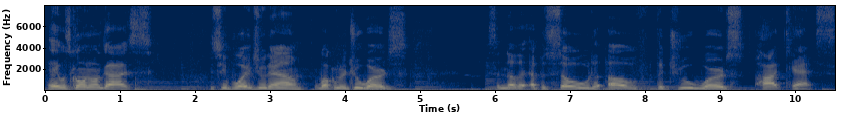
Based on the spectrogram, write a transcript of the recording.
Hey, what's going on, guys? It's your boy Drew Down. Welcome to Drew Words. It's another episode of the Drew Words podcast.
